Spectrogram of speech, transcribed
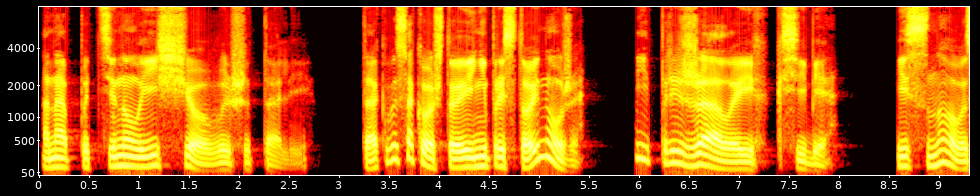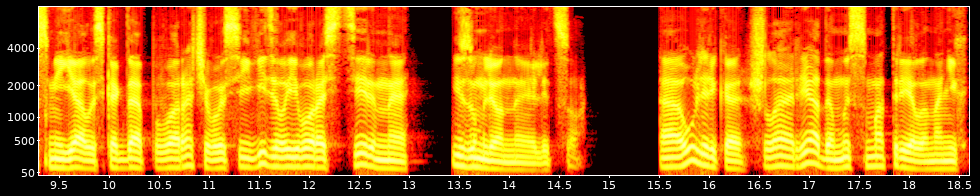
она подтянула еще выше талии. Так высоко, что и непристойно уже. И прижала их к себе. И снова смеялась, когда поворачивалась и видела его растерянное, изумленное лицо. А Ульрика шла рядом и смотрела на них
